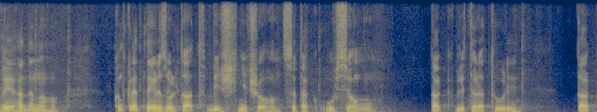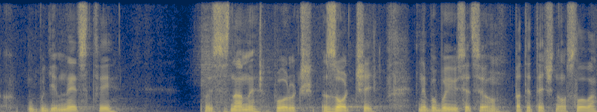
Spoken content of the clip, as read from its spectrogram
вигаданого. Конкретний результат, більш нічого. Це так у всьому. Так в літературі, так у будівництві. Ось з нами поруч зодчий, не побоюся цього патетичного слова.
